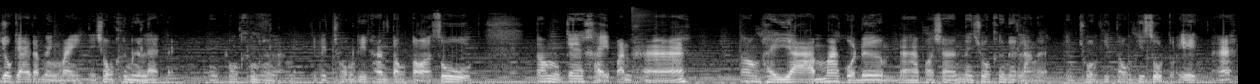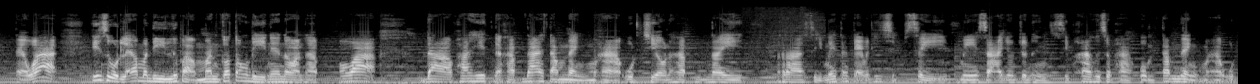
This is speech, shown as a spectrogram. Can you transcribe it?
โยกย้ายตำแหน่งใหม่ในช่วงครึ่งเดือนแรกเนี่ยในช่วงครึ่งเดือนหลังจะเป็นช่วงที่ท่านต้องต่อสู้ ต้องแก้ไขปัญหา ต้องพยายามมากกว่าเดิมนะฮะเพราะฉะนั้นในช่วงครึ่งเดือนหลังเนี่เป็นช่วงที่ต้องพิสูจน์ตัวเองนะฮะแต่ว่าพิสูจน์แล้วมันดีหรือเปล่ามันก็ต้องดีแน่นอนครับ เพราะว่าดาวพระอาทิตย์นะครับได้ตำแหน่งมหาอุดเชียวนะครับใน ราศีเมษตั้งแต่วันที่ 14 เมษายนจนถึง 15 พฤษภาคม ตำแหน่งมหาอุด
